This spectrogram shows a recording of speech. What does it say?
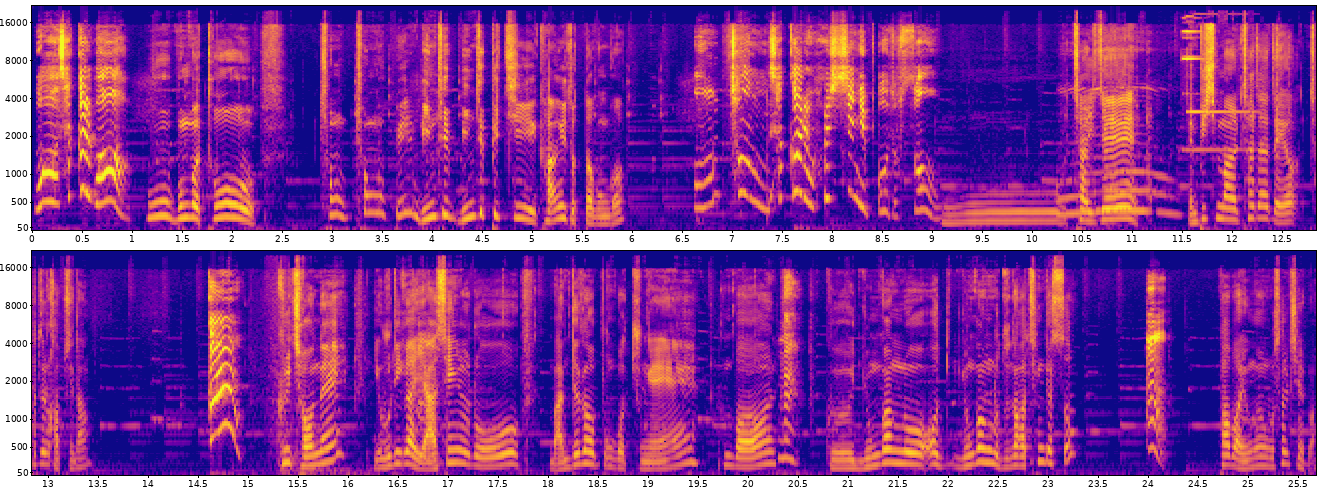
와 색깔 봐. 오, 뭔가 더 청, 청록빛? 민트, 민트빛이 강해졌다, 뭔가. 이뻐졌어. 오, 자, 이제 NPC 마을 찾아야 돼요. 찾으러 갑시다. 그 전에 우리가 야생으로 만들어 본 것 중에 한번 나그 용광로 어 용광로 누나가 챙겼어? 응. 봐봐 용광로 설치해봐.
